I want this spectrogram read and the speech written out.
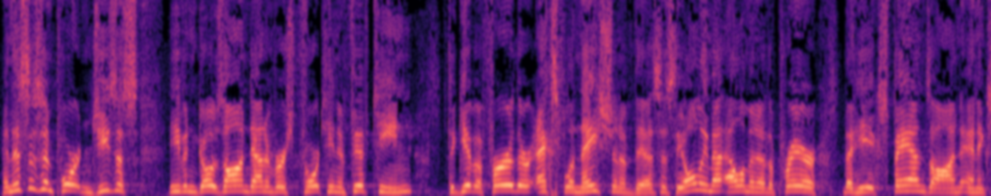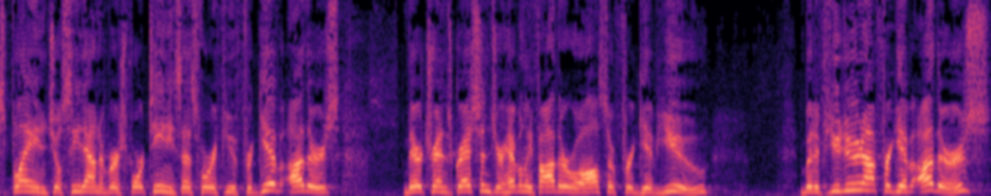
And this is important. Jesus even goes on down in verse 14 and 15 to give a further explanation of this. It's the only element of the prayer that he expands on and explains. You'll see down in verse 14, he says, For if you forgive others their transgressions, your heavenly Father will also forgive you. But if you do not forgive others,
